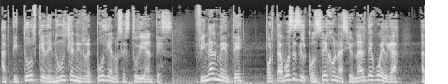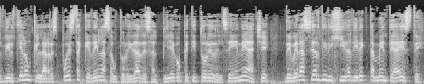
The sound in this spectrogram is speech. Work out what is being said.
actitud que denuncian y repudian los estudiantes. Finalmente, portavoces del Consejo Nacional de Huelga advirtieron que la respuesta que den las autoridades al pliego petitorio del CNH deberá ser dirigida directamente a este,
